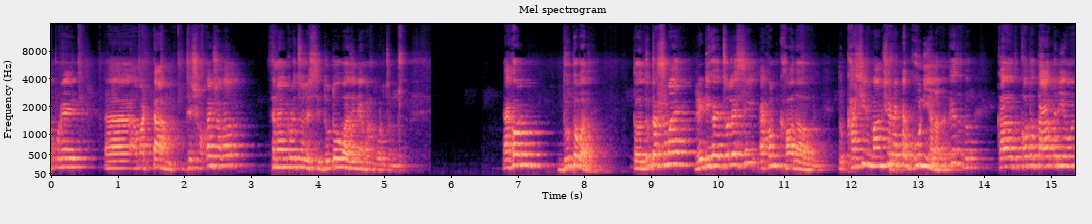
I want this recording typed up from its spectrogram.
উপরে আমার টান যে সকাল সকাল স্নান করে চলে এসেছি। দুটোও বাজেনি এখন পর্যন্ত। এখন দুটো বাজে। তো দুটোর সময় রেডি হয়ে চলে এসেছি, এখন খাওয়া দাওয়া হবে। তো খাসির, মাংসের একটা গুণই আলাদা, ঠিক আছে তো? কত তাড়াতাড়ি এমন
